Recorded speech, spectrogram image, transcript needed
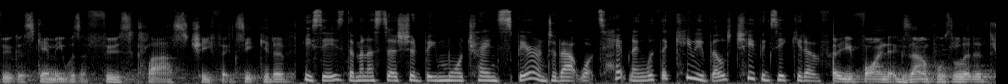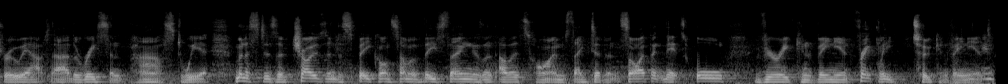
Fergus Gammie was a first class chief executive. He says the minister should be more transparent about what's happening with the Kiwi KiwiBuild chief executive. You find examples littered throughout uh, the recent past where ministers have chosen to speak on some of these things and other times they didn't. So I think that's all very convenient, frankly, too convenient.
